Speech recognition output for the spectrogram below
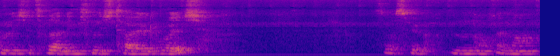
Da komme ich jetzt allerdings nicht teil durch. So aus wir auch immer.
